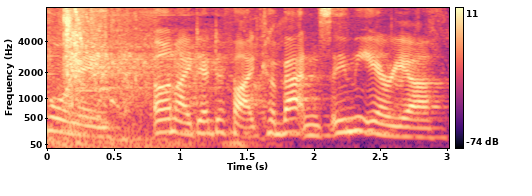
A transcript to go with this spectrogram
Warning. Unidentified combatants in the area.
